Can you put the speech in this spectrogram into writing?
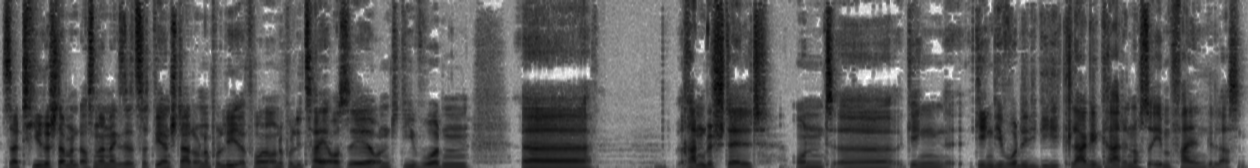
satirisch damit auseinandergesetzt hat, wie ein Staat ohne, Poli ohne Polizei aussehe und die wurden äh, ranbestellt und äh, gegen, gegen die wurde die, Klage gerade noch so eben fallen gelassen.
